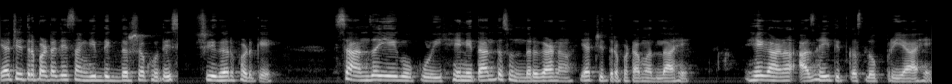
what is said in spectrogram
या चित्रपटाचे संगीत दिग्दर्शक होते श्रीधर फडके. सांज ये गोकुळी हे नितांत सुंदर गाणं या चित्रपटामधलं आहे. हे गाणं आजही तितकंच लोकप्रिय आहे.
